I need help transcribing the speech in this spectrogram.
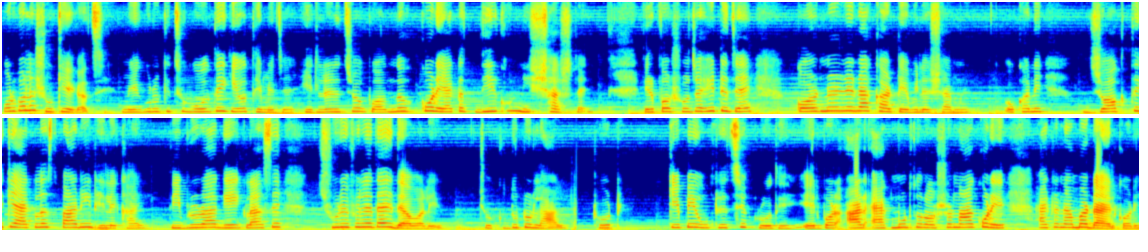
ওর গলা শুকিয়ে গেছে। মেয়েগুলো কিছু বলতে গিয়েও থেমে যায়। হিটলারের চোখ বন্ধ করে একটা দীর্ঘ নিঃশ্বাস নেয়। এরপর সোজা হেঁটে যায় কর্নারে রাখা টেবিলের সামনে। ওখানে জগ থেকে এক গ্লাস পানি ঢেলে খায়। তীব্র রাগে গ্লাসে ছুঁড়ে ফেলে দেয় দেওয়ালে। চোখ দুটো লাল, ঠোঁট কেঁপে উঠেছে ক্রোধে। এরপর আর এক মুহূর্ত রস না করে একটা নাম্বার ডায়াল করে।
